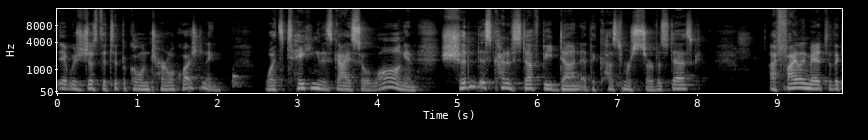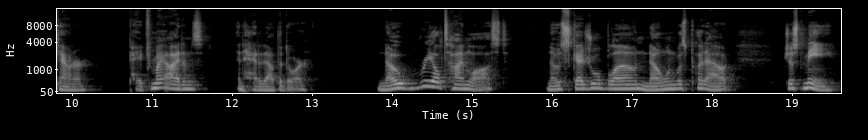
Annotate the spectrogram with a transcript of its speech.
it was just the typical internal questioning. What's taking this guy so long? And shouldn't this kind of stuff be done at the customer service desk? I finally made it to the counter, paid for my items, and headed out the door. No real time lost, no schedule blown, no one was put out, just me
